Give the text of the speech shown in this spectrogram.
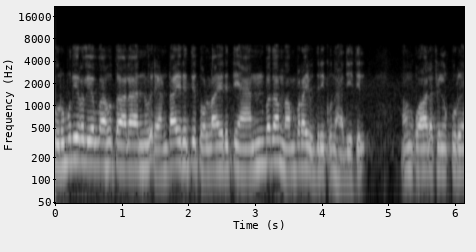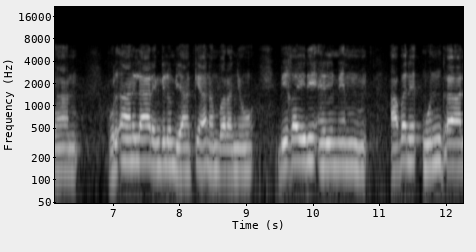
തുർമുദി റലി അള്ളാഹു താലാനു രണ്ടായിരത്തി തൊള്ളായിരത്തി അൻപതാം നമ്പറായി ഉദ്ധരിക്കുന്ന ഹദീത്തിൽ ഫിൽ ഖുർആൻ ഖുർആനിൽ ആരെങ്കിലും വ്യാഖ്യാനം പറഞ്ഞു ബിഗൈരി ഇൽമിൻ അവന് മുൻകാല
